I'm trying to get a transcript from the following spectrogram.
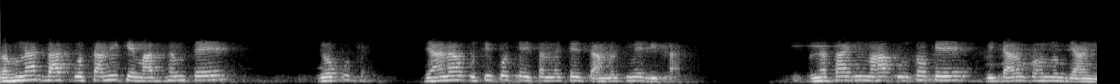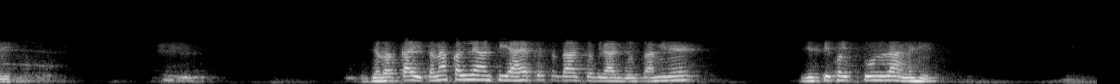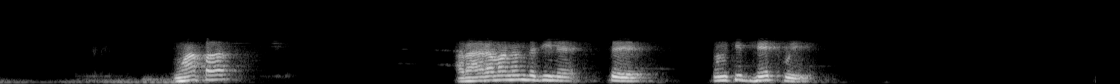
रघुनाथ दास गोस्वामी के माध्यम से जो कुछ जाना, उसी को चैतन्य से चामृत में लिखा। इन महापुरुषों के विचारों को हम लोग जान नहीं जगत का इतना कल्याण किया है कृष्णदास कविराज गोस्वामी ने, जिसकी कोई तुलना नहीं। वहाँ पर राय रामानंद जी ने से उनकी भेंट हुई।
